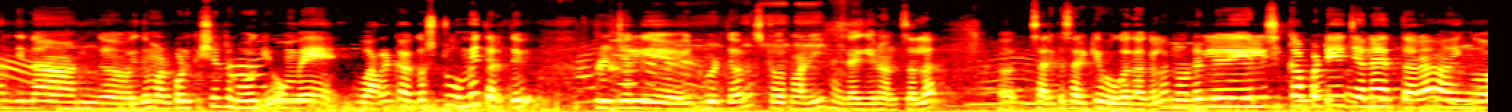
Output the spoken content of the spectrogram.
ಒಂದಿನ ಹಿಂಗೆ ಇದು ಮಾಡ್ಕೊಂಡು ಕಿಶನ್ ಹೋಗಿ ಒಮ್ಮೆ ವಾರಕ್ಕೆ ಆಗಷ್ಟು ಒಮ್ಮೆ ತರ್ತೀವಿ. ಫ್ರಿಡ್ಜಲ್ಲಿ ಇಟ್ಬಿಡ್ತೇವಲ್ಲ ಸ್ಟೋರ್ ಮಾಡಿ ಹಾಗಾಗಿ ಏನು ಅನ್ಸಲ್ಲ. ಸರಿಕೆ ಸರಕೆ ಸರಕೆ ಹೋಗೋದಾಗಲ್ಲ. ನೋಡ್ರಿ ಇಲ್ಲಿ ಸಿಕ್ಕಾಪಟ್ಟಿ ಜನ ಇರ್ತಾರ ಹಿಂಗೆ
